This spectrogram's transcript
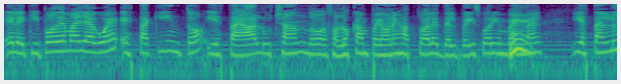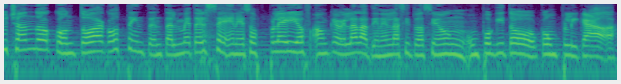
el equipo de Mayagüez está quinto y está luchando, son los campeones actuales del béisbol invernal y están luchando con toda costa intentar meterse en esos playoffs, aunque ¿verdad? la tienen la situación un poquito complicada.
